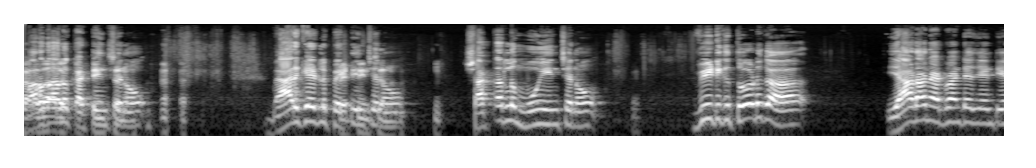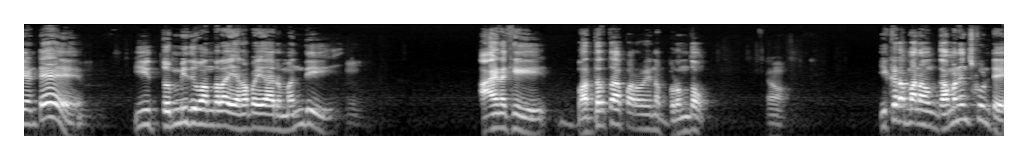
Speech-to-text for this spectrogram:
పరదాలు కట్టించను. బ్యారికేడ్లు పెట్టించను షట్టర్లు మూయించను. వీటికి తోడుగా ఏడాని అడ్వాంటేజ్ ఏంటి అంటే ఈ తొమ్మిది వందల ఎనభై ఆరు మంది. ఆయనకి భద్రతాపరమైన బృందం. ఇక్కడ మనం గమనించుకుంటే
